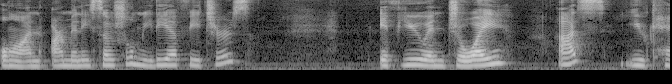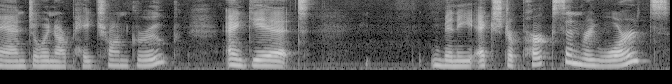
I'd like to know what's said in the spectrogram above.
on our many social media features. If you enjoy us, you can join our Patreon group and get many extra perks and rewards.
